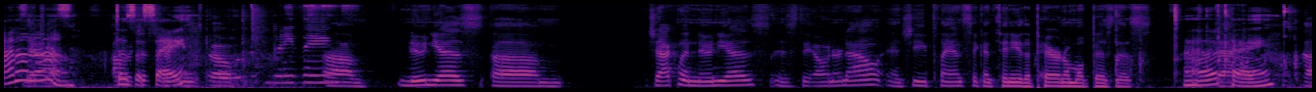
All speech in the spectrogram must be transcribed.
I don't Yeah. know. Does it say? reading, so anything? um, Nunez, um, Jacqueline Nunez is the owner now, and she plans to continue the paranormal business Okay. that the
